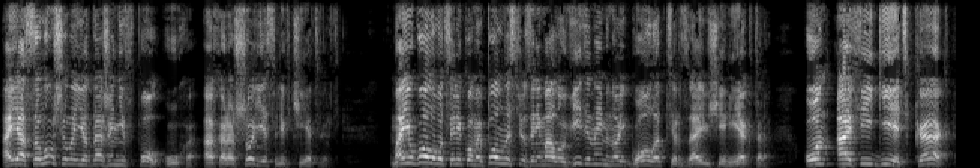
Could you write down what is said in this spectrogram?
а я слушал ее даже не в пол уха, а хорошо, если в четверть. Мою голову целиком и полностью занимал увиденный мной голод, терзающий ректора. Он офигеть как!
